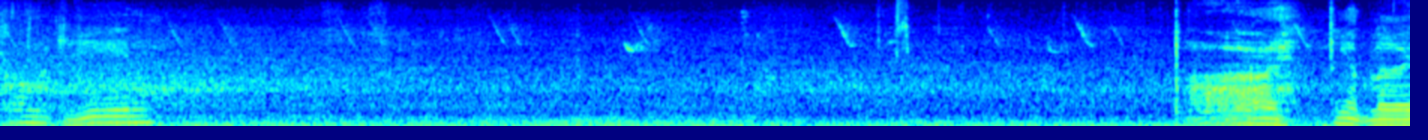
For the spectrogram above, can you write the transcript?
เข้ามากินโอ้ยเงียบเลย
